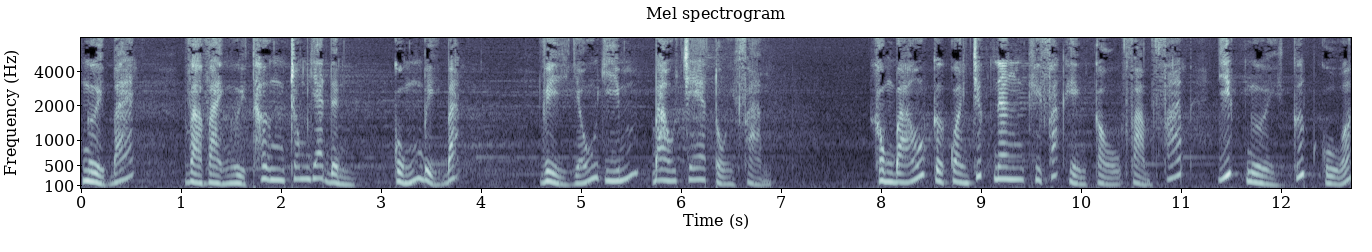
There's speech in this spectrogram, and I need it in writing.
người bác và vài người thân trong gia đình cũng bị bắt vì giấu giếm bao che tội phạm. Không báo cơ quan chức năng khi phát hiện cậu phạm pháp giết người cướp của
